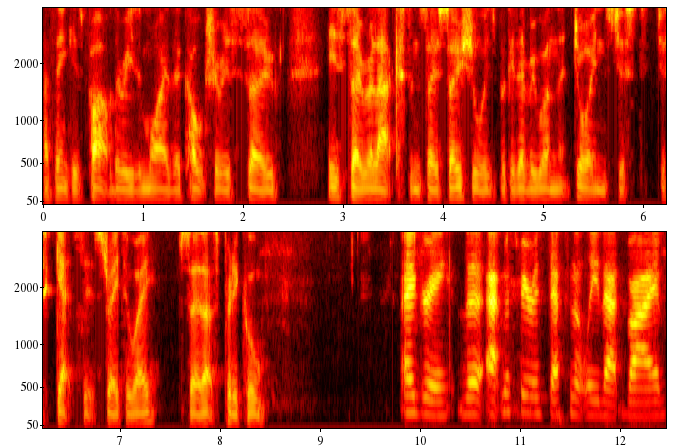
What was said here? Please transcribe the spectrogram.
I think is part of the reason why the culture is so is so relaxed and so social is because everyone that joins just just gets it straight away. So that's pretty cool. I agree. The atmosphere is definitely that vibe.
